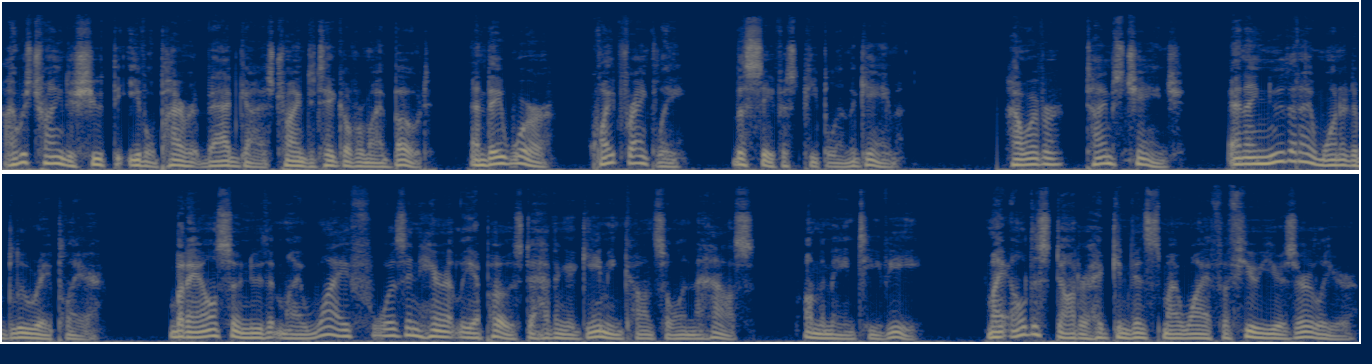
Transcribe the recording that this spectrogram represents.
I was trying to shoot the evil pirate bad guys trying to take over my boat, and they were, quite frankly, the safest people in the game. However, times change, and I knew that I wanted a Blu ray player. But I also knew that my wife was inherently opposed to having a gaming console in the house, on the main TV. My eldest daughter had convinced my wife a few years earlier,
